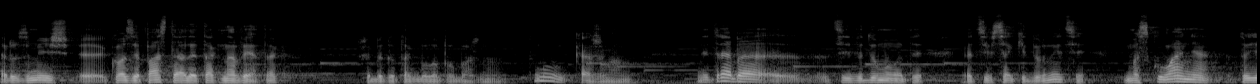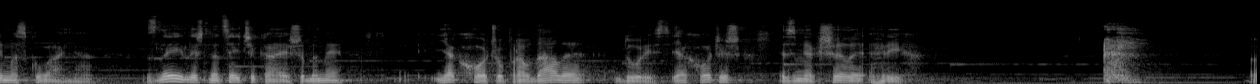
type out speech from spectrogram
розумієш, е, кози пасти, але так на ви, так? Щоб то так було побажано. Тому кажу вам, не треба е, ці видумувати е, ці всякі дурниці. Маскування то є маскування. Злий лише на це й чекає, щоб ми, як хоч, оправдали дурість, як хочеш, зм'якшили гріх. Е,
